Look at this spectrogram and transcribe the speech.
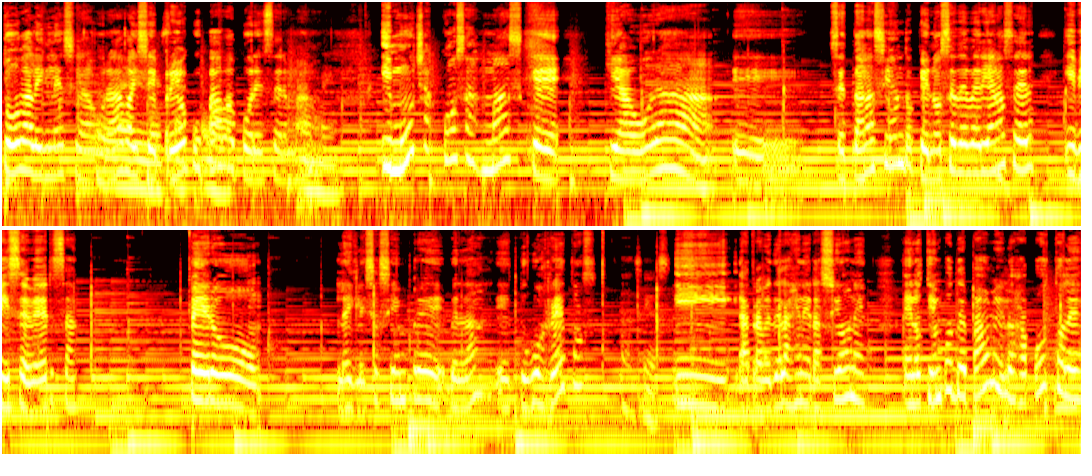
toda la iglesia oraba y se preocupaba por ese hermano. Y muchas cosas más que, que ahora eh, se están haciendo que no se deberían hacer y viceversa. Pero la iglesia siempre, ¿verdad? Eh, tuvo retos. Así es. Y a través de las generaciones, en los tiempos de Pablo y los apóstoles,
